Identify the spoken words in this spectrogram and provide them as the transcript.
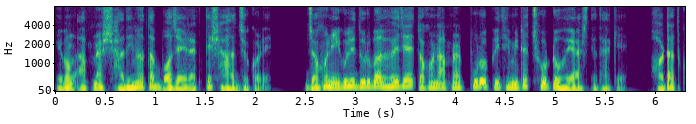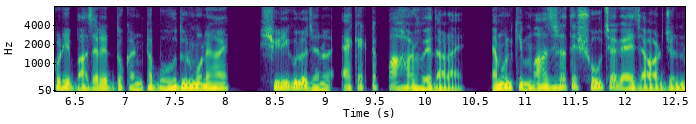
এবং আপনার স্বাধীনতা বজায় রাখতে সাহায্য করে। যখন এগুলি দুর্বল হয়ে যায়, তখন আপনার পুরো পৃথিবীটা ছোট হয়ে আসতে থাকে। হঠাৎ করে বাজারের দোকানটা বহুদূর মনে হয়। সিঁড়িগুলো যেন এক একটা পাহাড় হয়ে দাঁড়ায়। এমনকি মাঝরাতে শৌচাগায়ে যাওয়ার জন্য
